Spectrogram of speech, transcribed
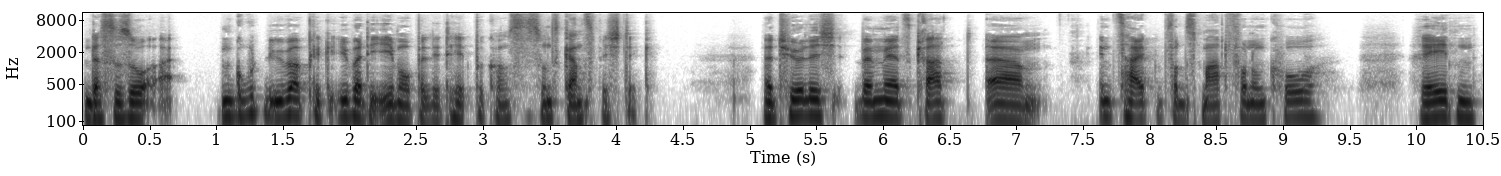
und dass du so einen guten Überblick über die E-Mobilität bekommst. Das ist uns ganz wichtig. Natürlich, wenn wir jetzt gerade ähm, in Zeiten von Smartphone und Co. reden,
